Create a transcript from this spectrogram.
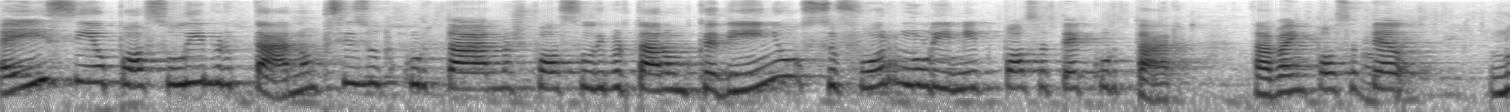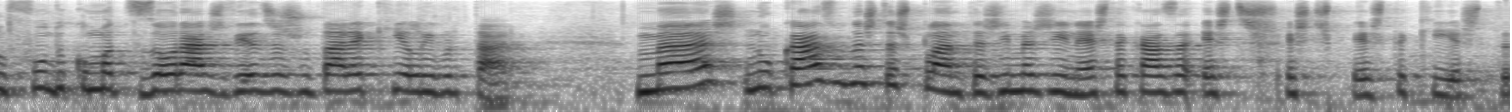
aí sim eu posso libertar, não preciso de cortar, mas posso libertar um bocadinho, se for no limite posso até cortar, está bem? Posso até, no fundo, com uma tesoura às vezes ajudar aqui a libertar. Mas no caso destas plantas, imagina esta casa, estes, estes, este aqui, este,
